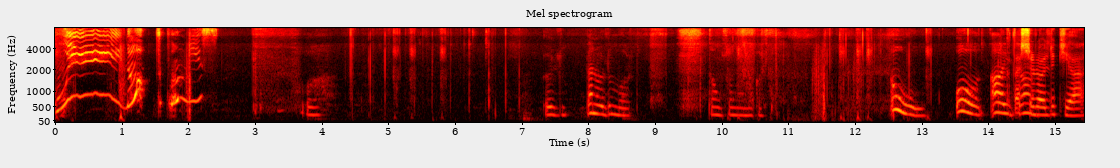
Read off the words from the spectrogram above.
Uy, ne yaptık lan biz? Oh. Öldüm. Ben öldüm bu arada. Tam son anda kaçtım. Oo. Oo. Ay. Arkadaşlar öldük ya.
